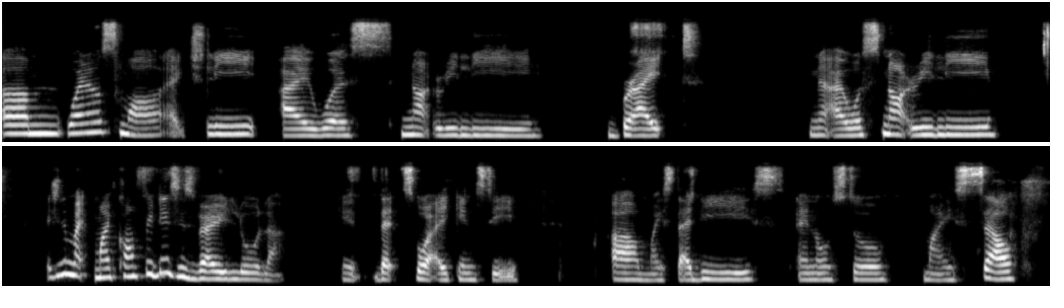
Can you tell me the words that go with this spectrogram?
um when I was small, actually I was not really bright. You know, I was not really actually my, my confidence is very low lah. Okay, that's what I can say. Um my studies and also myself.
